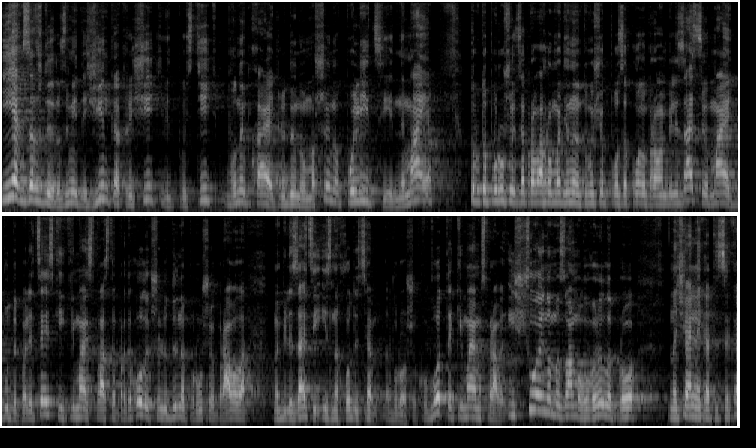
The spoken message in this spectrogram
І як завжди, розумієте, жінка кричить, відпустіть, вони пхають людину в машину, поліції немає. Тобто порушуються права громадянина, тому що по закону про мобілізацію мають бути поліцейські, які мають скласти протокол, якщо людина порушує правила мобілізації і знаходиться в розшуку. От такі маємо справи. І щойно ми з вами говорили про начальника ТЦК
